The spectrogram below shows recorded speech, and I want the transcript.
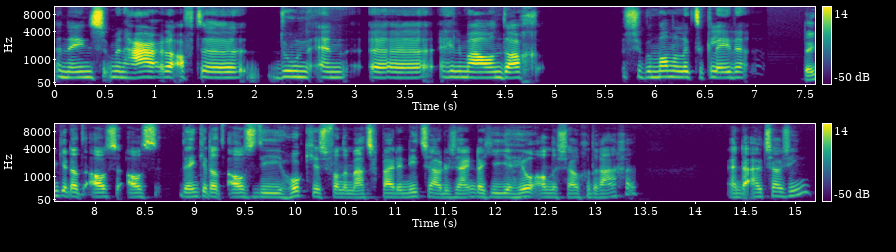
ineens mijn haar eraf te doen. En eh, helemaal een dag super mannelijk te kleden. Denk je, dat als, als, denk je dat als die hokjes van de maatschappij er niet zouden zijn, dat je je heel anders zou gedragen? En eruit zou zien?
